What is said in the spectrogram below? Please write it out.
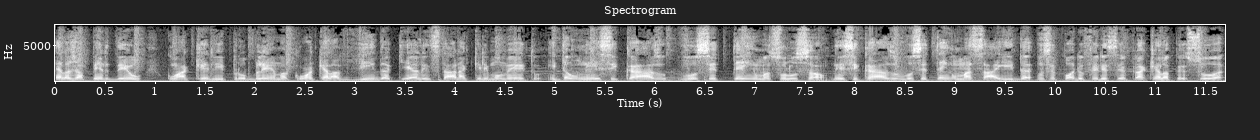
Ela já perdeu com aquele problema, com aquela vida que ela está naquele momento momento. Então, nesse caso, você tem uma solução. Nesse caso, você tem uma saída. Você pode oferecer para aquela pessoa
